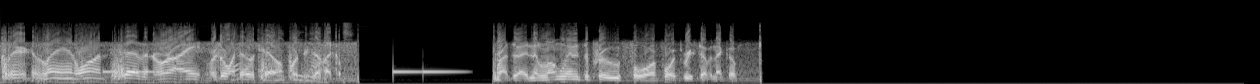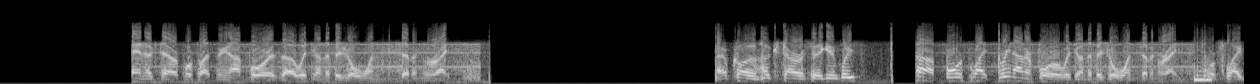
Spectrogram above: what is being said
Clear to land, 17 right. We're going to hotel 437 Echo. Roger that, and the long land is approved for 437 Echo. And Hook Tower 4 flight 394 is uh, with you on the visual 17 right. I have called in Hooks Tower, say again, please. Uh, 4 flight 394 with you on the visual 17 right. 4 flight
